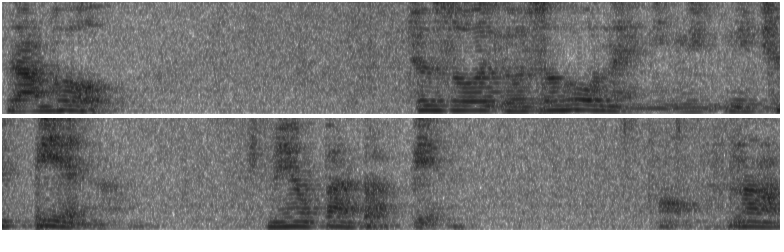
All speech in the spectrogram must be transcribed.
然后就是说有时候呢，你你你去变呢，没有办法变。哦，那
